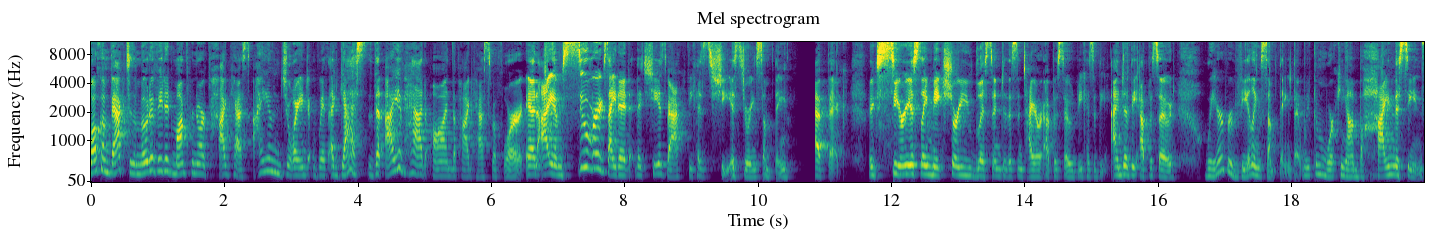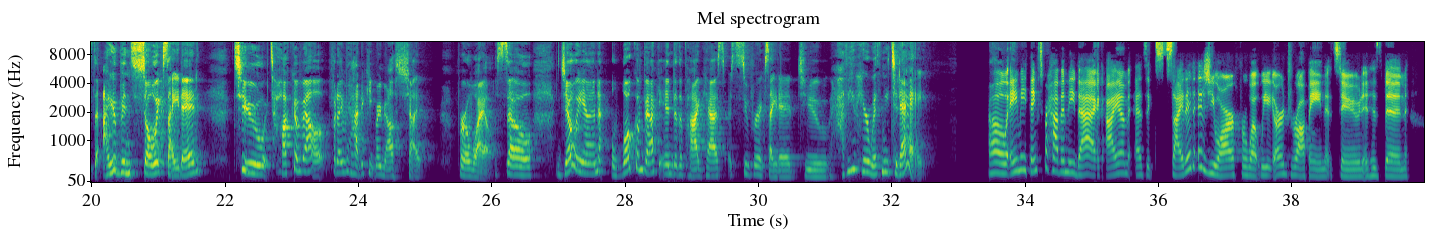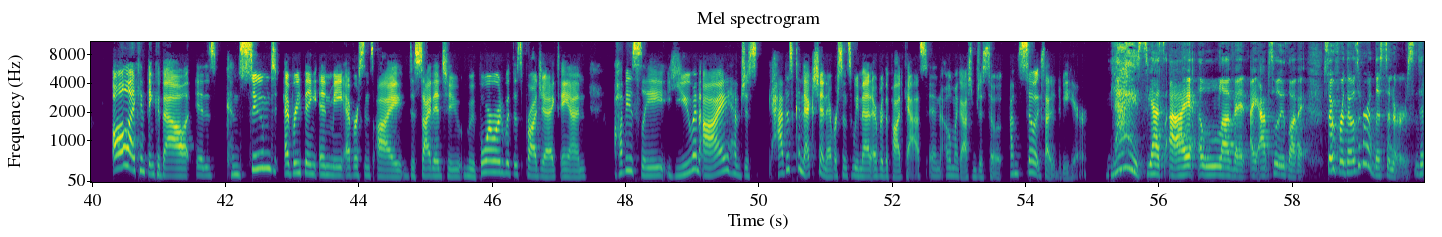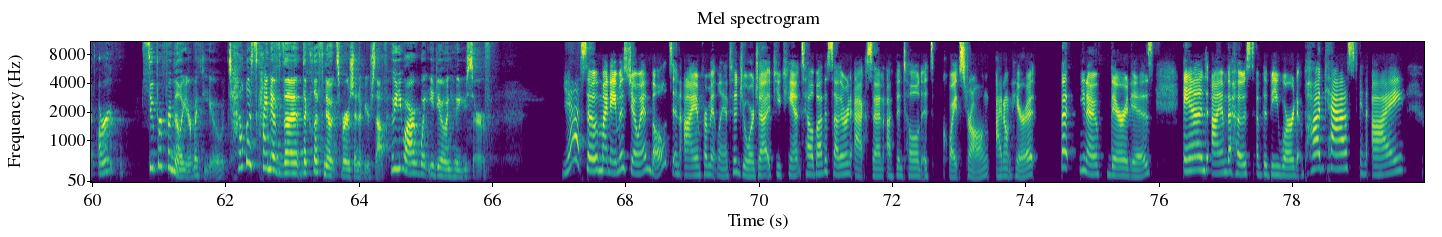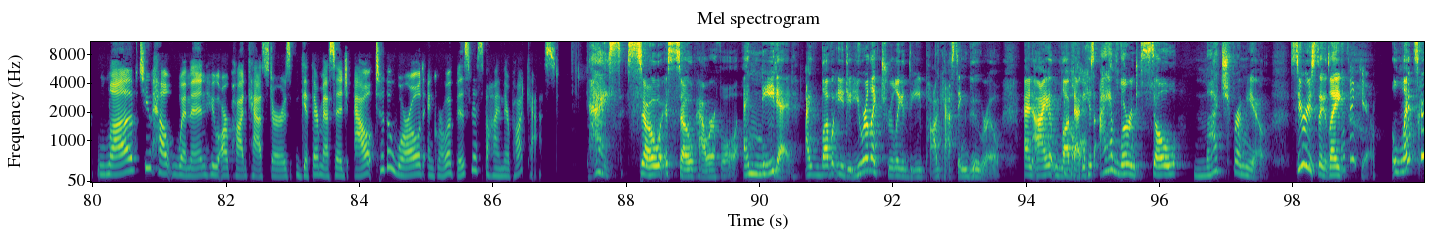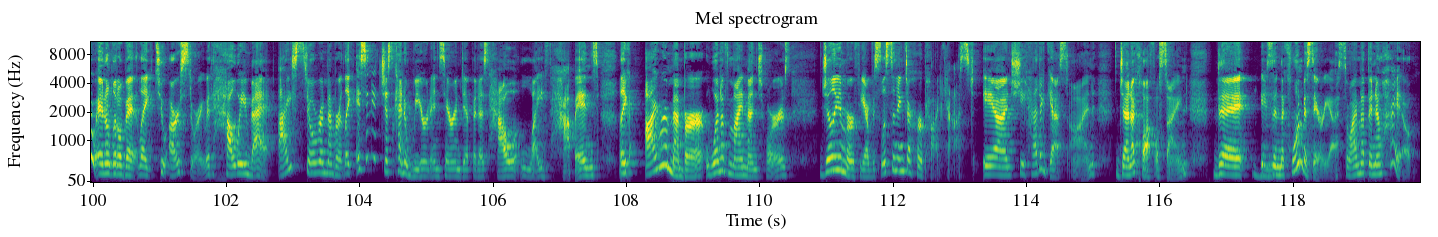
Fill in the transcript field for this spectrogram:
Welcome back to the Motivated Mompreneur podcast. I am joined with a guest that I have had on the podcast before, and I am super excited that she is back because she is doing something epic. Like, seriously, make sure you listen to this entire episode because at the end of the episode, we are revealing something that we've been working on behind the scenes that I have been so excited to talk about, but I've had to keep my mouth shut for a while. So, Joanne, welcome back into the podcast. Super excited to have you here with me today. Oh, Amy, thanks for having me back. I am as excited as you are for what we are dropping soon. It has been all I can think about is consumed everything in me ever since I decided to move forward with this project. And obviously, you and I have just had this connection ever since we met over the podcast. And oh my gosh, I'm just so, I'm so excited to be here. Yes, yes, I love it. I absolutely love it. So for those of our listeners that aren't super familiar with you, tell us kind of the the Cliff Notes version of yourself. Who you are, what you do, and who you serve. Yeah, so my name is Joanne Bolt and I am from Atlanta, Georgia. If you can't tell by the southern accent, I've been told it's quite strong. I don't hear it, but you know, there it is. And I am the host of the B Word podcast and I love to help women who are podcasters get their message out to the world and grow a business behind their podcast. Guys, so, so powerful and needed. I love what you do. You are like truly the podcasting guru. And I love oh. that because I have learned so much from you. Seriously, like, well, thank you let's go in a little bit like to our story with how we met. I still remember, like, isn't it just kind of weird and serendipitous how life happens? Like, I remember one of my mentors, Jillian Murphy, I was listening to her podcast and she had a guest on, Jenna Kloffelstein, that mm-hmm. is in the Columbus area. So I'm up in Ohio.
